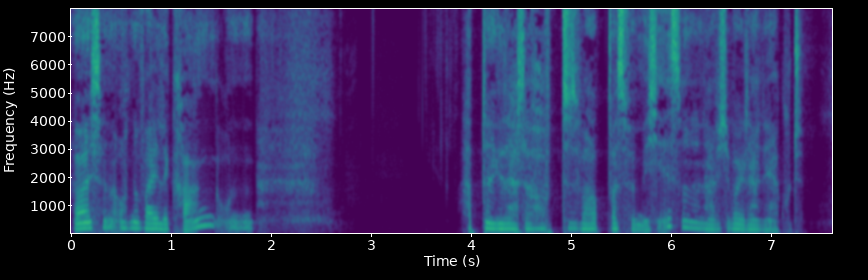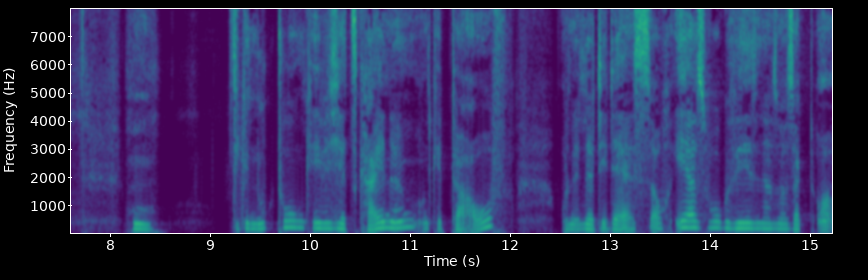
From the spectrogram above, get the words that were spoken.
Da war ich dann auch eine Weile krank und habe dann gedacht, ob das überhaupt was für mich ist. Und dann habe ich aber gedacht, ja gut, hm, die Genugtuung gebe ich jetzt keinem und gebe da auf. Und in der DDR ist es auch eher so gewesen, dass man sagt, oh,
